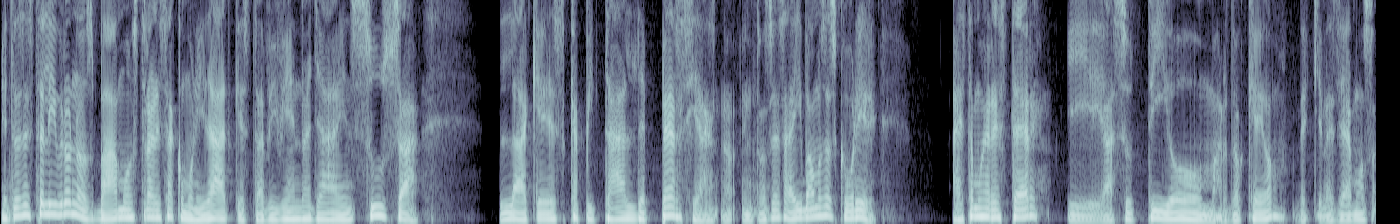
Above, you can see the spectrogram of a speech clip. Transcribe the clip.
Entonces este libro nos va a mostrar esa comunidad que está viviendo allá en Susa, la que es capital de Persia. Entonces ahí vamos a descubrir a esta mujer Esther y a su tío Mardoqueo, de quienes ya hemos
